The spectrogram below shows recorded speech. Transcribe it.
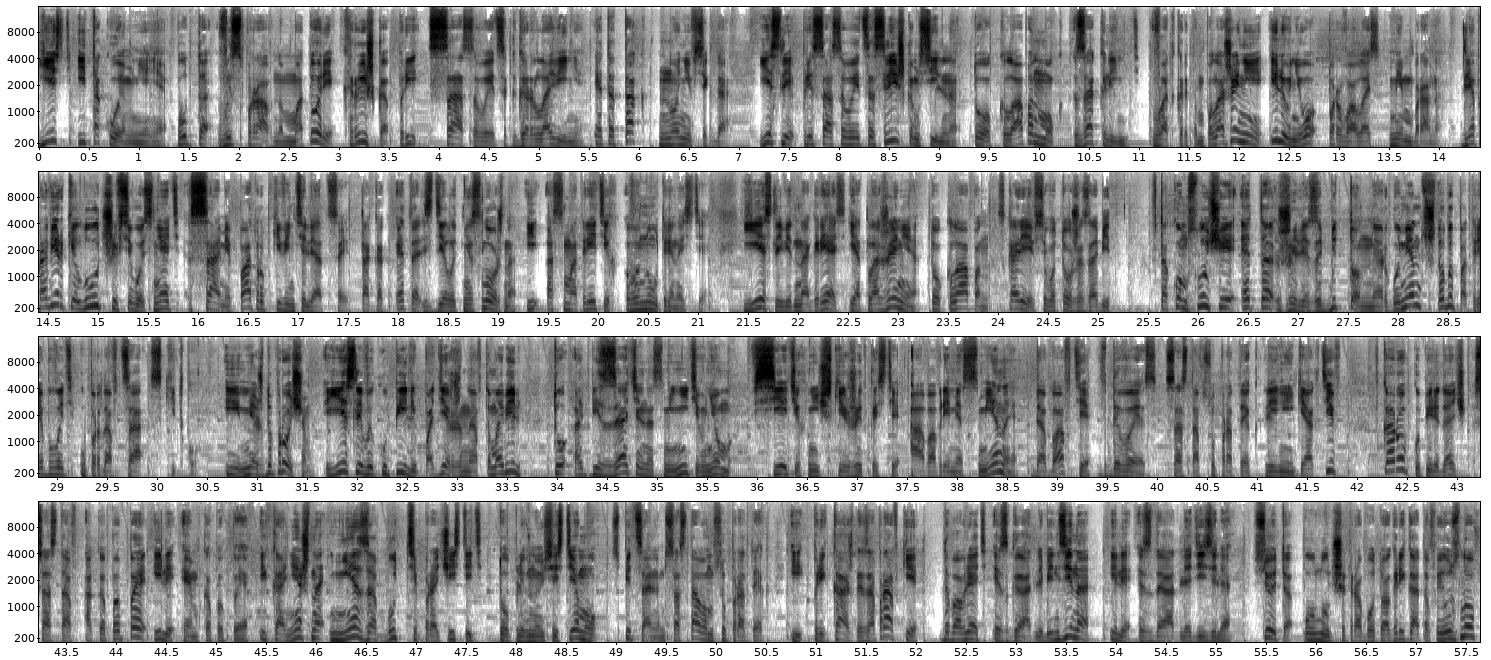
Есть и такое мнение, будто в исправном моторе крышка присасывается к горловине. Это так, но не всегда. Если присасывается слишком сильно, то клапан мог заклинить в открытом положении или у него порвалась мембрана. Для проверки лучше всего снять сами патрубки вентиляции, так как это сделать несложно, и осмотреть их внутренности. Если видна грязь и отложения, то клапан, скорее всего, тоже забит. В таком случае это железобетонный аргумент, чтобы потребовать у продавца скидку. И, между прочим, если вы купили подержанный автомобиль, то обязательно смените в нем все технические жидкости, а во время смены добавьте в ДВС состав Супротек линейки «Актив» коробку передач состав АКПП или МКПП. И, конечно, не забудьте прочистить топливную систему специальным составом Супротек. И при каждой заправке добавлять СГА для бензина или СДА для дизеля. Все это улучшит работу агрегатов и узлов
